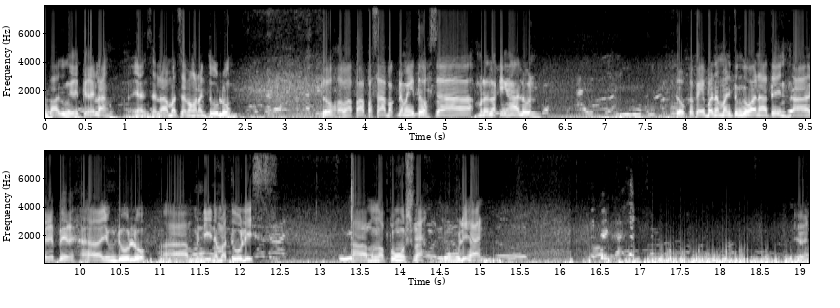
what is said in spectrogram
Bagong repair lang. Ayan, salamat sa mga nagtulong. Ito, mapapasabak naman ito sa malalaking alon. Ito, kakaiba naman itong gawa natin. Ah, repair, ah, yung dulo. Ah, hindi na matulis. Ah, mga pungos na, yung hulihan. Yun.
